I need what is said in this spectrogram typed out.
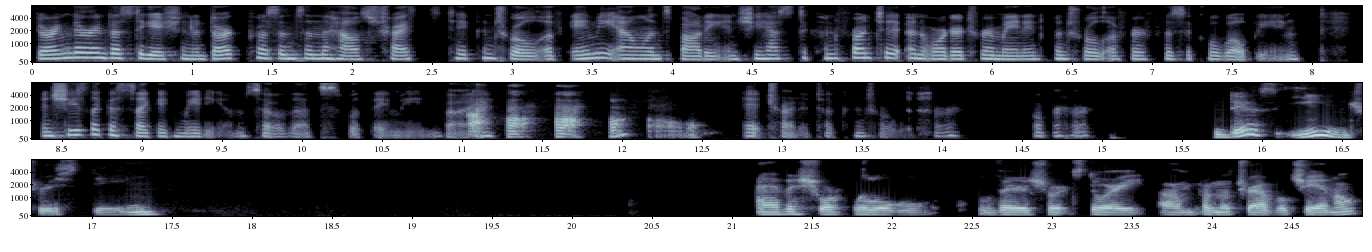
During their investigation, a dark presence in the house tries to take control of Amy Allen's body, and she has to confront it in order to remain in control of her physical well being. And she's like a psychic medium, so that's what they mean by it tried to take control of her over her. that's interesting. I have a short little, very short story um, from the Travel Channel.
